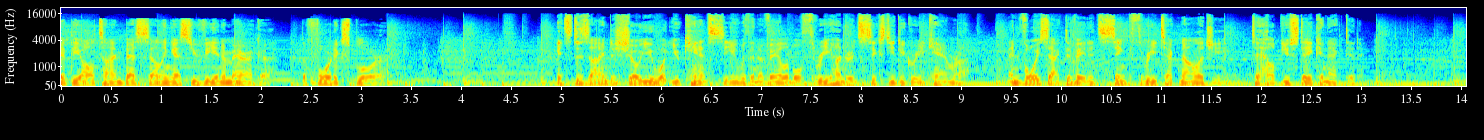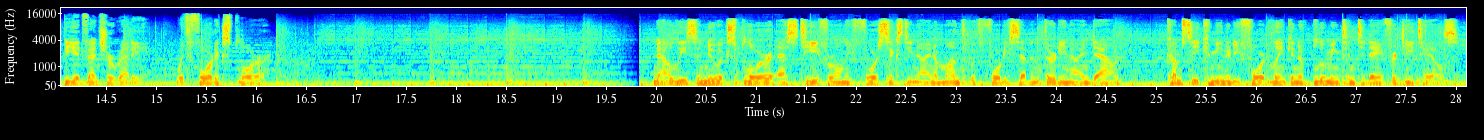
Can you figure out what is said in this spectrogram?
get the all-time best-selling SUV in America, the Ford Explorer. It's designed to show you what you can't see with an available 360-degree camera and voice-activated Sync 3 technology to help you stay connected. Be adventure ready with Ford Explorer. Now lease a new Explorer ST for only $469 a month with $4739 down. Come see Community Ford Lincoln of Bloomington today for details.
